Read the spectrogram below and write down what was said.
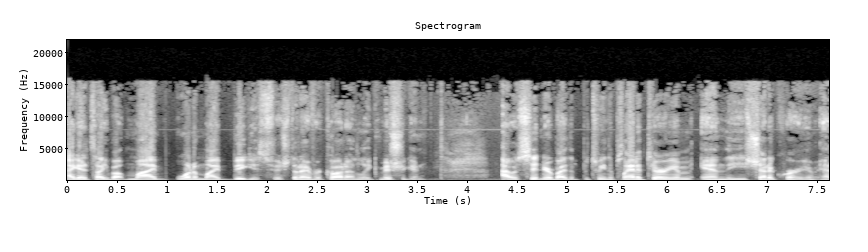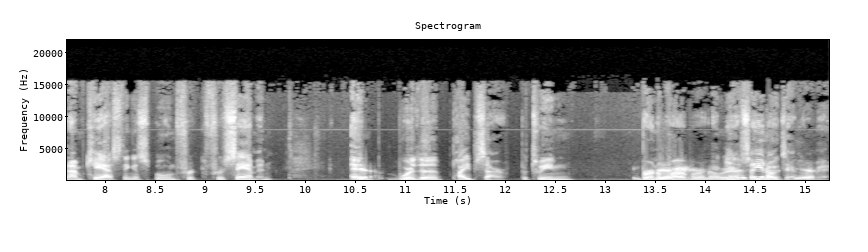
I got to tell you about my one of my biggest fish that I ever caught on Lake Michigan. I was sitting there by the between the planetarium and the Shedd Aquarium, and I'm casting a spoon for for salmon, and where the pipes are between Burnham Exactly. Harbor. and, yeah, so you know exactly Yeah.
